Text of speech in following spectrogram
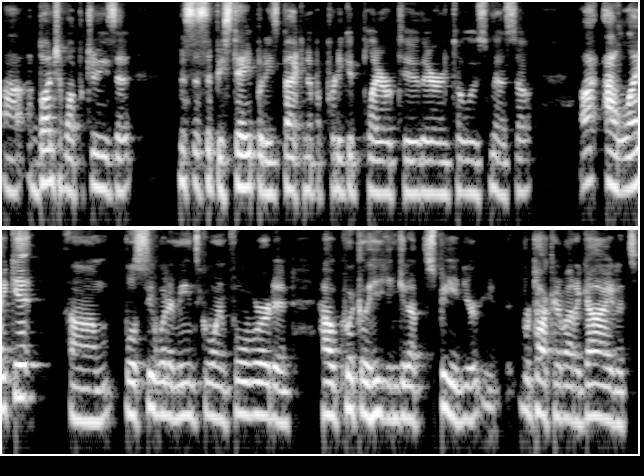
uh, a bunch of opportunities at Mississippi State, but he's backing up a pretty good player too there in Tolu Smith. So I, I like it. Um, we'll see what it means going forward and how quickly he can get up to speed. You're, we're talking about a guy that's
